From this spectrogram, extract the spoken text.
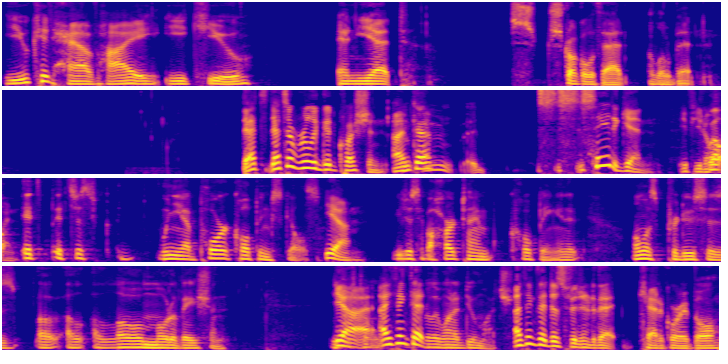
you could have high EQ and yet s- struggle with that a little bit. That's that's a really good question. I'm, Okay. I'm uh, s- s- say it again if you don't well, mind. it's it's just when you have poor coping skills, Yeah, you just have a hard time coping, and it almost produces a, a, a low motivation. You yeah. I think that really want to do much. I think that does fit into that category, Bill.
